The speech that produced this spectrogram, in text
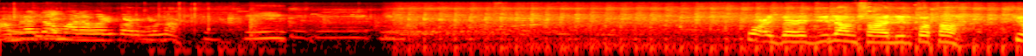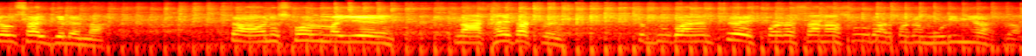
তোমরা কেউ গেলাম সাইলির কথা, কেউ সাইল দিলে না। তা অনেক ফল মাইয়ে না খাই থাকবে। তো দোকানেতে কয়টা চানাচুর আর কয়টা মুড়ি নিয়ে আসলাম।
